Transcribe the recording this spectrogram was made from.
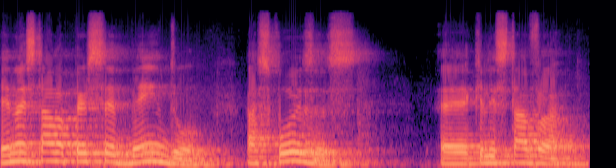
Ele não estava percebendo as coisas é, que ele estava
